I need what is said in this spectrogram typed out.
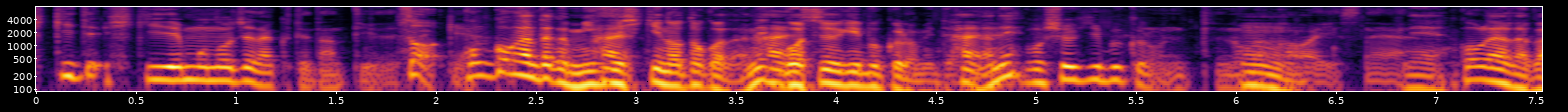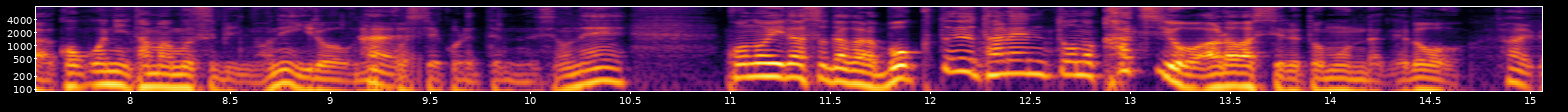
引きで引き出物じゃなくてなんて言うんでしたそう、ここがだから水引きのとこだね。はいご祝儀袋みたいなね。はい、ご祝儀袋っていうのが可愛いですね、ね、これはだからここに玉結びのね色を残してくれてるんですよね、このイラストだから僕というタレントの価値を表してると思うんだけどはい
